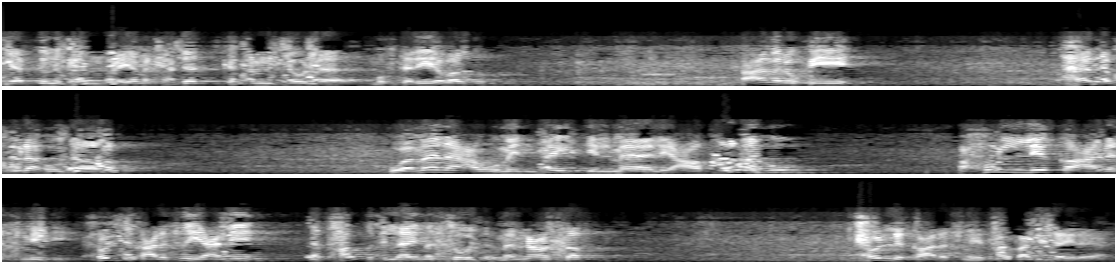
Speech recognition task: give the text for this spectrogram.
يبدو أن كان أيام الحجاج كان أمن الدولة مفترية برضه. عملوا فيه هدموا له داره. ومنعوا من بيت المال عطاءه حلق على اسمه. حلق على اسمه يعني اتحط في القايمة السوداء ممنوع السفر. حلق على اسمه اتحط عليه دايرة يعني.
